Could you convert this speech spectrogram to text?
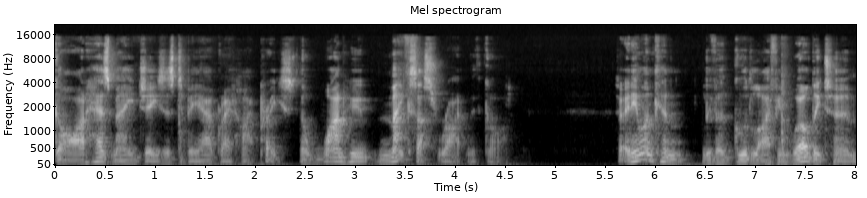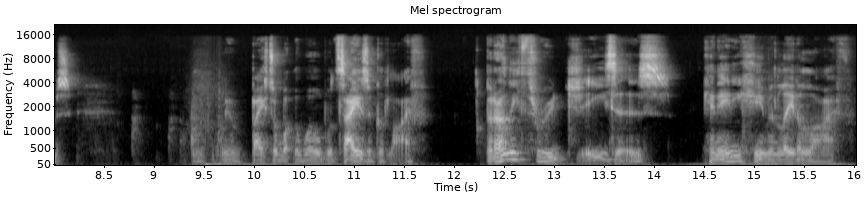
God has made Jesus to be our great high priest, the one who makes us right with God. So anyone can live a good life in worldly terms, based on what the world would say is a good life, but only through Jesus can any human lead a life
